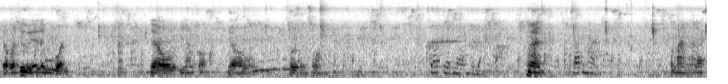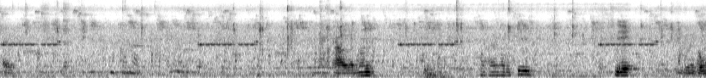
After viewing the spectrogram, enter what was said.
เจ้าก็ชื่อได้แต่ควรแจ่วอีหยังก่อนแจ่วโซยส้มชอบเกิดน้องผมอยากงานชอบมากๆประมาณนั้นแหละเออ ข่าวกันมึงเข้าไปเข้าไปที่สิดูในทง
